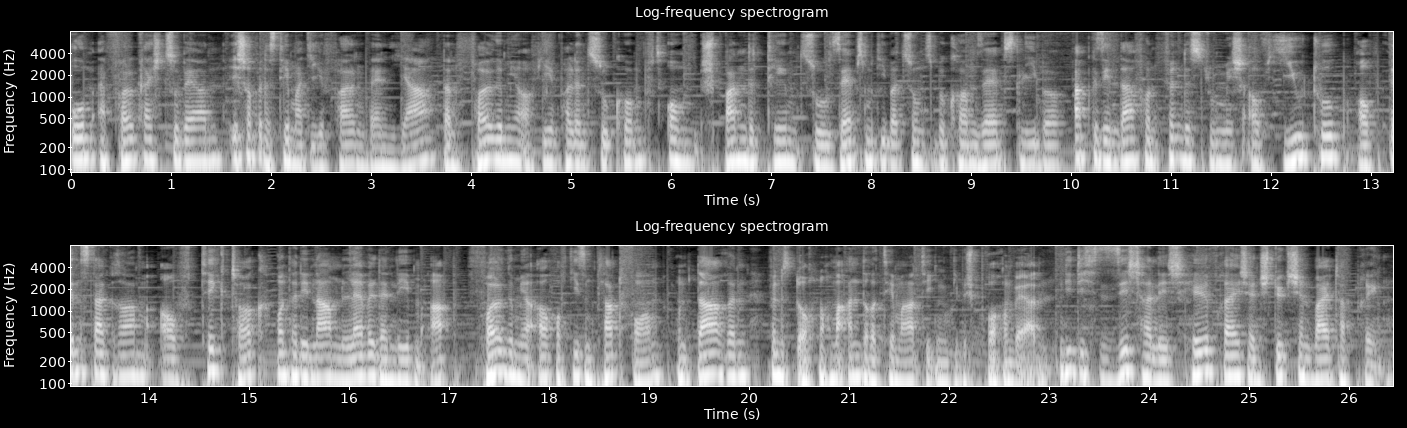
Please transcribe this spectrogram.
um erfolgreich zu werden? Ich hoffe, das Thema hat dir gefallen. Wenn ja, dann folge mir auf jeden Fall in Zukunft, um spannende Themen zu Selbstmotivation zu bekommen, Selbstliebe. Abgesehen davon findest du mich auf YouTube, auf Instagram, auf TikTok unter dem Namen Level dein Leben ab. Folge mir auch auf diesen Plattformen und darin findest du auch nochmal andere Thematiken, die besprochen werden, die dich sicherlich hilfreich ein Stückchen weiterbringen.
